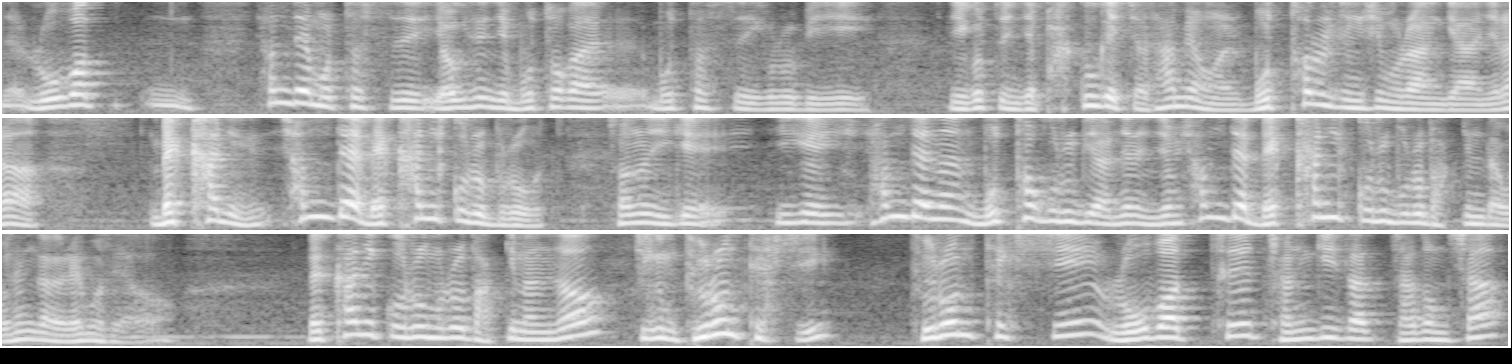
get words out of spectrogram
로봇 음, 현대 모터스 여기서 이제 모터가 모터스 이 그룹이 이것도 이제 바꾸겠죠 사명을 모터를 중심으로 한 게 아니라 메카닉 현대 메카닉 그룹으로 저는 이게 이게 현대는 모터 그룹이 아니라 이제 현대 메카닉 그룹으로 바뀐다고 생각을 해보세요. 메카닉 그룹으로 바뀌면서 지금 드론 택시, 드론 택시, 로버트, 전기 자, 자동차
